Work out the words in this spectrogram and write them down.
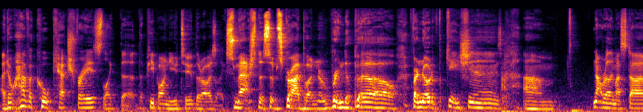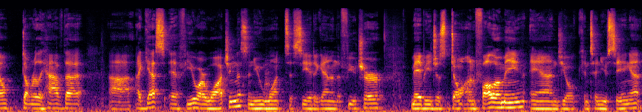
I don't have a cool catchphrase like the, the people on YouTube. They're always like, smash the subscribe button or ring the bell for notifications. Um, not really my style. Don't really have that. Uh, I guess if you are watching this and you want to see it again in the future, maybe just don't unfollow me and you'll continue seeing it.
